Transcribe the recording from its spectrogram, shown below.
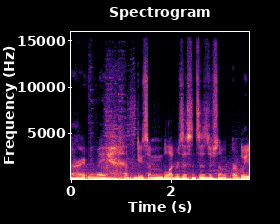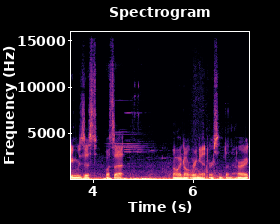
Alright, we may have to do some blood resistances or some, or bleeding resist. What's that? Oh, I don't ring it or something. Alright.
